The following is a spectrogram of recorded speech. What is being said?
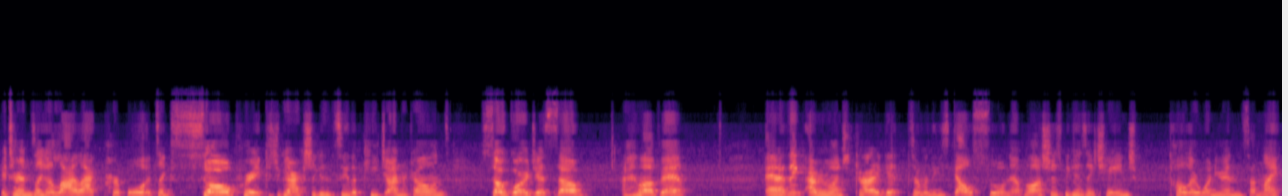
It turns like a lilac purple. It's like so pretty because you actually can see the peach undertones. So gorgeous. So I love it. And I think everyone should try to get some of these Del Sol nail polishes because they change color when you're in the sunlight.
